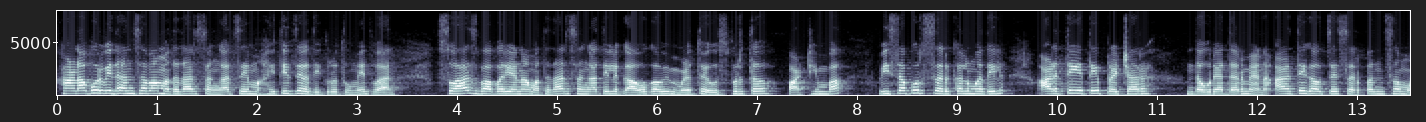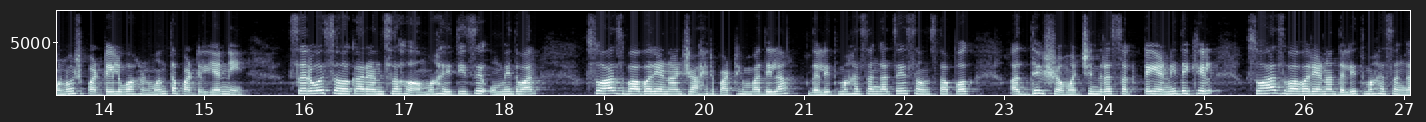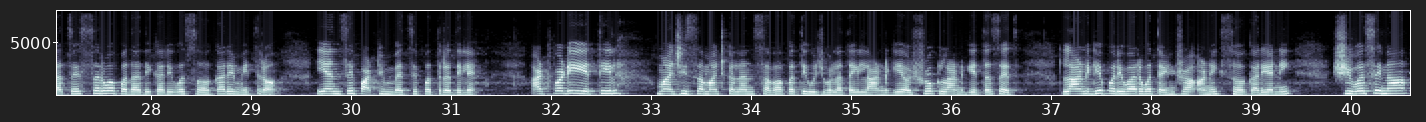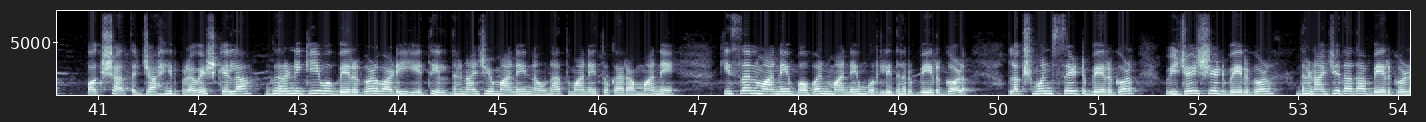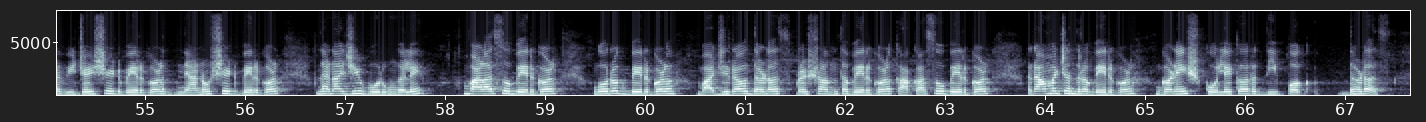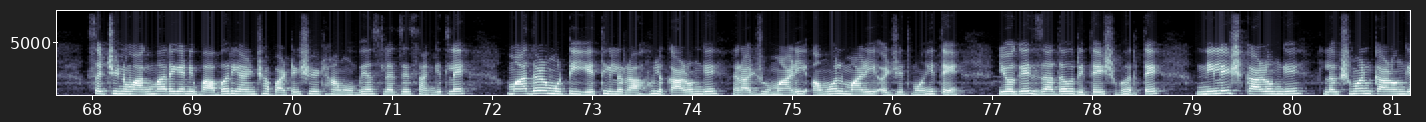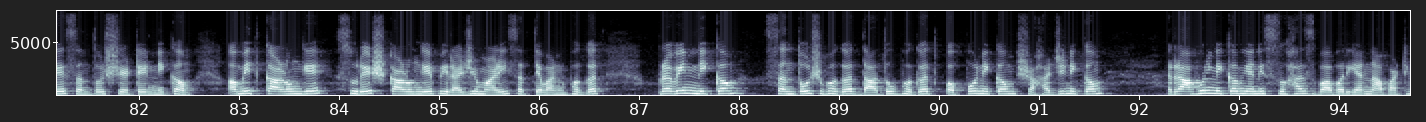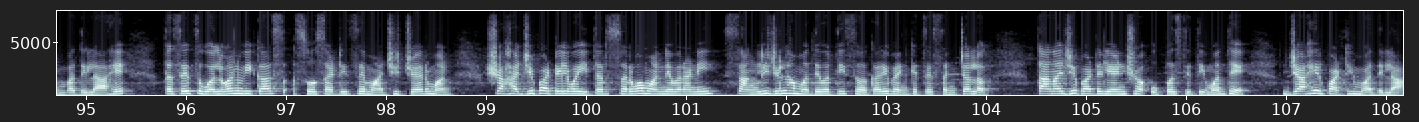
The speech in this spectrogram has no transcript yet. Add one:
खानापूर विधानसभा मतदारसंघाचे माहितीचे अधिकृत उमेदवार सुहास बाबर यांना मतदारसंघातील गावोगावी मिळतोय उत्स्फूर्त पाठिंबा. विसापूर सर्कलमधील आळते येथे प्रचार दौऱ्यादरम्यान आळते गावचे सरपंच मनोज पाटील व हनुमंत पाटील यांनी सर्व सहकाऱ्यांसह माहितीचे उमेदवार सुहास बाबर यांना जाहीर पाठिंबा दिला. दलित महासंघाचे संस्थापक अध्यक्ष मच्छिंद्र सकटे यांनी देखील सुहास बाबर यांना दलित महासंघाचे सर्व पदाधिकारी व सहकारी मित्र यांचे पाठिंब्याचे पत्र दिले. आठवडी येथील माजी समाज कल्याण सभापती उज्ज्वलाताई लांडगे अशोक लांडगे तसेच लांडगे परिवार व त्यांच्या अनेक सहकार्यांनी शिवसेना पक्षात जाहीर प्रवेश केला. घरनिकी व बेरगळवाडी येथील धनाजी माने नवनाथ माने तुकाराम माने किसन माने बबन माने मुरलीधर बेरगळ लक्ष्मण शेठ बेरगळ विजय शेठ बेरगळ धनाजीदादा बेरगळ विजय शेठ बेरगळ ज्ञानोशेठ बेरगळ धनाजी बोरुंगले बाळासो बेरगळ गोरख बेरगळ बाजीराव दडस प्रशांत बेरगळ काकासो बेरगळ रामचंद्र बेरगळ गणेश कोलेकर दीपक धडस सचिन वाघमारे यांनी बाबर यांच्या पाठीशी ठाम उभे असल्याचे सांगितले. मादळमुटी येथील राहुल काळुंगे राजू माळी अमोल माळी अजित मोहिते योगेश जाधव रितेश भरते निलेश काळुंगे लक्ष्मण काळुंगे संतोष शेटे निकम अमित काळुंगे सुरेश काळुंगे पिराजी माळी सत्यवान भगत प्रवीण निकम संतोष भगत दादू भगत पप्पू निकम शहाजी निकम राहुल निकम यांनी सुहास बाबर यांना पाठिंबा दिला आहे. तसेच वलवन विकास सोसायटीचे माजी चेअरमन शहाजी पाटील व इतर सर्व मान्यवरांनी सांगली जिल्हा मध्यवर्ती सहकारी बँकेचे संचालक तानाजी पाटील यांच्या उपस्थितीमध्ये जाहीर पाठिंबा दिला.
